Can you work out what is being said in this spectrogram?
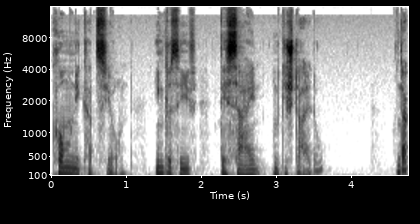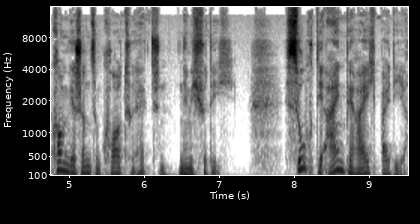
Kommunikation, inklusive Design und Gestaltung. Und da kommen wir schon zum Call to Action, nämlich für dich. Such dir einen Bereich bei dir,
